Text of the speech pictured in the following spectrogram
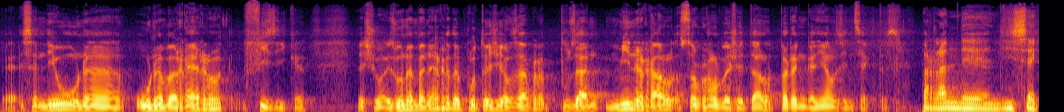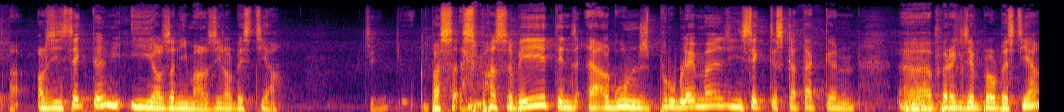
Eh, Se'n diu una, una barrera física. Això és una manera de protegir els arbres posant mineral sobre el vegetal per enganyar els insectes. Parlant de- d'insectes, els insectes i els animals i el bestiar. Sí. Que Passa, es passa bé? Tens alguns problemes, insectes que ataquen, eh, per exemple, el bestiar?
